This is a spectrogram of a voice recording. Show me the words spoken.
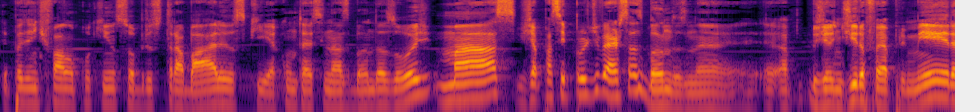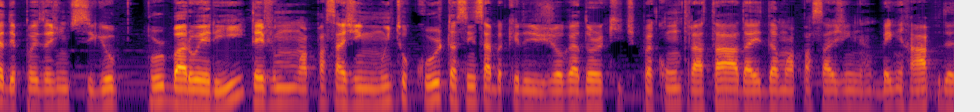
depois a gente fala um pouquinho sobre os trabalhos que acontecem nas bandas hoje. Mas já passei por diversas bandas, né? A Jandira foi a primeira, depois a gente seguiu por Barueri. Teve uma passagem muito curta, assim, sabe? Aquele jogador que, tipo, é contratado, aí dá uma passagem bem rápida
